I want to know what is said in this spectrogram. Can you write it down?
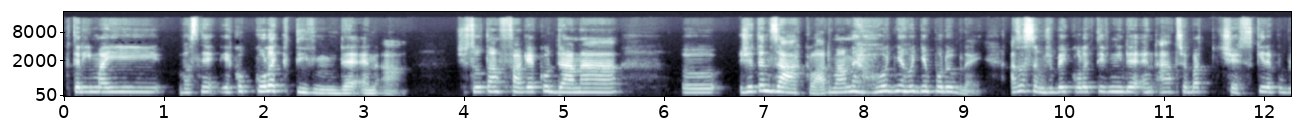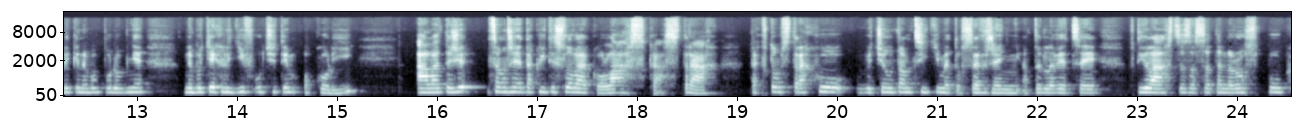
které mají vlastně jako kolektivní DNA. Že jsou tam fakt jako daná, uh, že ten základ máme hodně, hodně podobný. A zase může být kolektivní DNA třeba České republiky nebo podobně, nebo těch lidí v určitém okolí, ale takže samozřejmě takový ty slova jako láska, strach, tak v tom strachu většinou tam cítíme to sevření a tyhle věci, v té lásce zase ten rozpuk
